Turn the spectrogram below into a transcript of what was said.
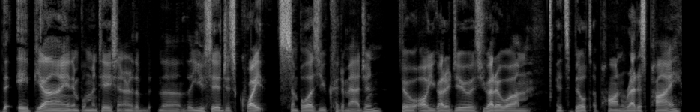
The API and implementation or the, the, the usage is quite simple as you could imagine. So all you got to do is you got to um, it's built upon redis-py.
